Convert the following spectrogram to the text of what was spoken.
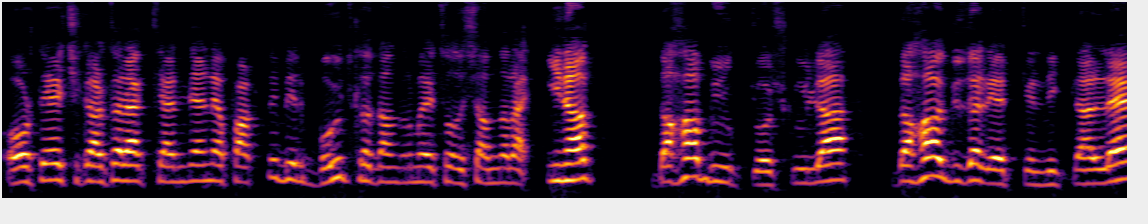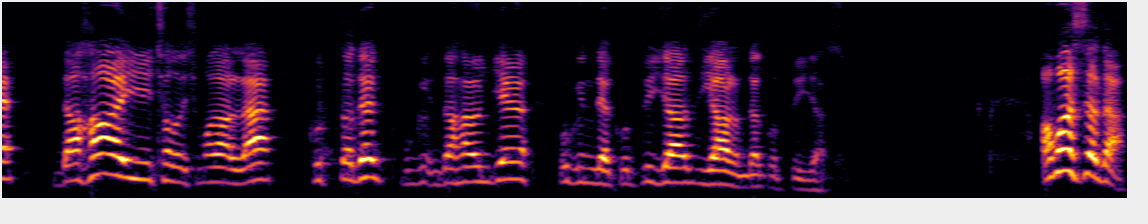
ortaya çıkartarak kendilerine farklı bir boyut kazandırmaya çalışanlara inat, daha büyük coşkuyla, daha güzel etkinliklerle, daha iyi çalışmalarla kutladık. Bugün daha önce bugün de kutlayacağız, yarın da kutlayacağız. Amasya'da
